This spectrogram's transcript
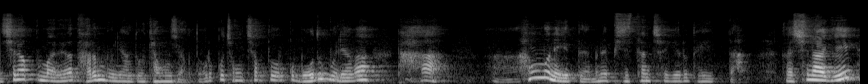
신학뿐만 아니라 다른 분야도 경제학도 그렇고 정치학도 그렇고 모든 분야가 다 학문이기 때문에 비슷한 체계로 돼 있다. 그러니까 신학이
